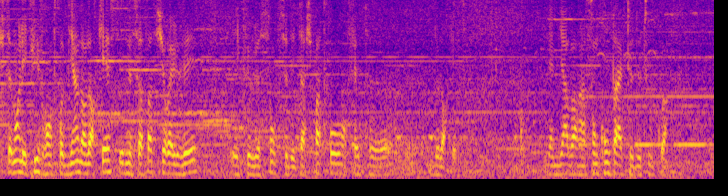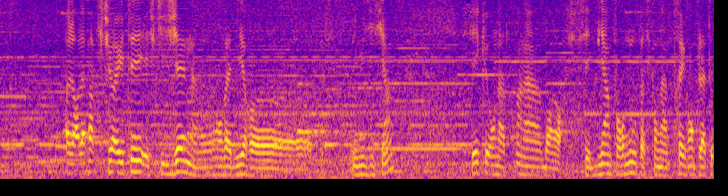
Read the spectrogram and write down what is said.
justement les cuivres entrent bien dans l'orchestre et ne soient pas surélevés et que le son ne se détache pas trop en fait euh, de l'orchestre. Il aime bien avoir un son compact de tout quoi. Alors la particularité et ce qui gêne, euh, on va dire, euh, les musiciens, c'est qu'on a, bon c'est bien pour nous parce qu'on a un très grand plateau.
